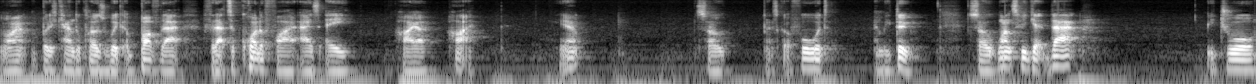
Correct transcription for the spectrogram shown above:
right? Bullish candle close wick above that for that to qualify as a higher high. Yeah. So let's go forward and we do. So once we get that we draw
